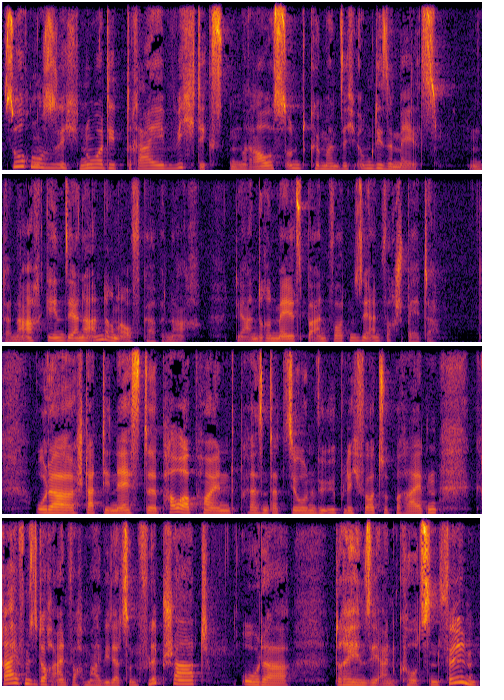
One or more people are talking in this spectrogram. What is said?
suchen Sie sich nur die drei wichtigsten raus und kümmern sich um diese Mails. Und danach gehen Sie einer anderen Aufgabe nach. Die anderen Mails beantworten Sie einfach später. Oder statt die nächste PowerPoint-Präsentation wie üblich vorzubereiten, greifen Sie doch einfach mal wieder zum Flipchart oder drehen Sie einen kurzen Film.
